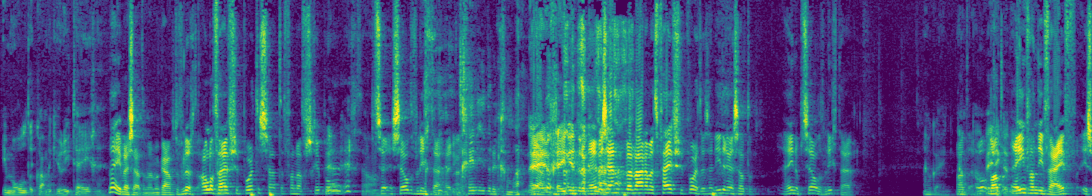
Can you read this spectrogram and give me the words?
in Molde kwam ik jullie tegen. Nee, wij zaten met elkaar op de vlucht. Alle vijf supporters zaten vanaf Schiphol. Ja, echt? Hetzelfde vliegtuig. Weet ik. geen indruk gemaakt. Nee, geen indruk nee, we, zijn, we waren met vijf supporters en iedereen zat op, heen op hetzelfde vliegtuig. Oké. Okay, want, nou, want een van die vijf is,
